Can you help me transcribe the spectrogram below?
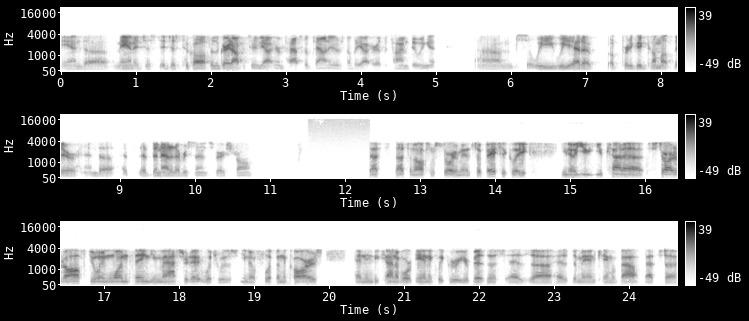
and uh, man, it just it just took off. It was a great opportunity out here in Pasco County. There was nobody out here at the time doing it, um, so we we had a, a pretty good come up there, and uh, have, have been at it ever since. Very strong. That's that's an awesome story, man. So basically, you know, you you kind of started off doing one thing, you mastered it, which was you know flipping the cars, and then you kind of organically grew your business as uh, as demand came about. That's uh,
